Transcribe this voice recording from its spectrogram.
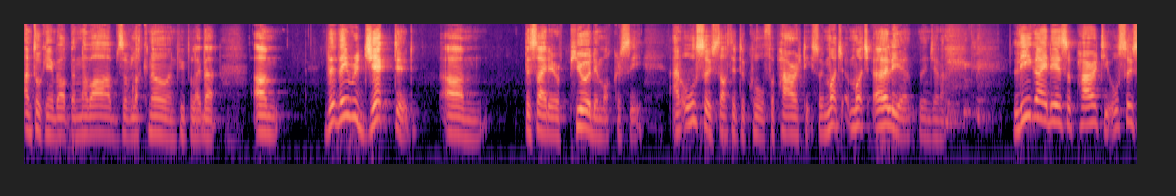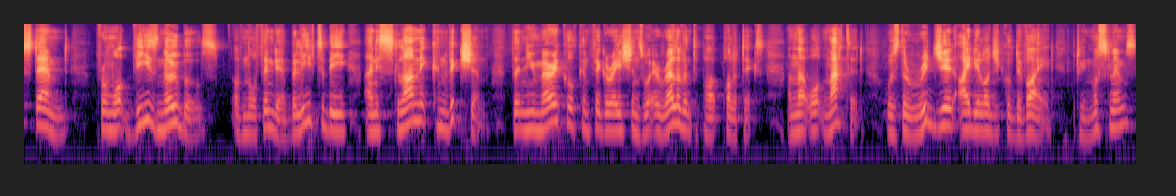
I'm talking about the Nawabs of Lucknow and people like that. Um, they, they rejected um, this idea of pure democracy and also started to call for parity. So much much earlier than Jinnah. League ideas of parity also stemmed from what these nobles of North India believed to be an Islamic conviction that numerical configurations were irrelevant to po- politics and that what mattered was the rigid ideological divide between Muslims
